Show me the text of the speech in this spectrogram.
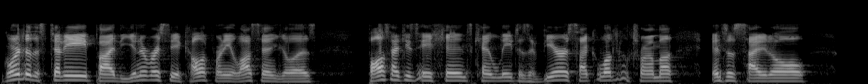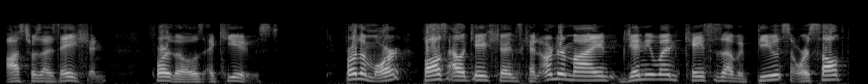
According to the study by the University of California, Los Angeles, false accusations can lead to severe psychological trauma and societal ostracization for those accused. Furthermore, false allegations can undermine genuine cases of abuse or assault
